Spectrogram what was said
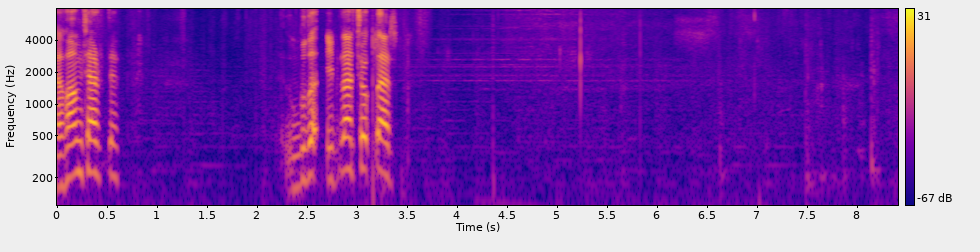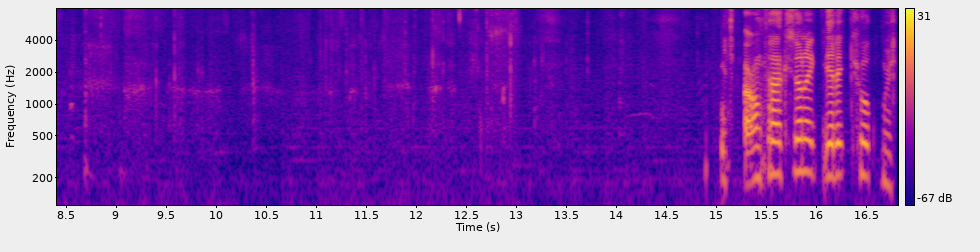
Kafam çarptı. Bu da ipler çok dar. Hiç antraksiyona gerek yokmuş.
